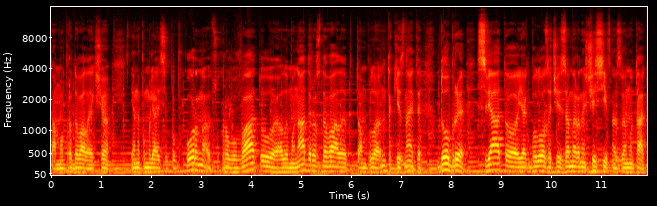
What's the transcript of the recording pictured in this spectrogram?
там ми продавали, якщо я не помиляюся, попкорн, цукрову вату, лимонади роздавали. Там було ну таке, знаєте, добре свято, як було за честь замирних часів, назвемо так.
